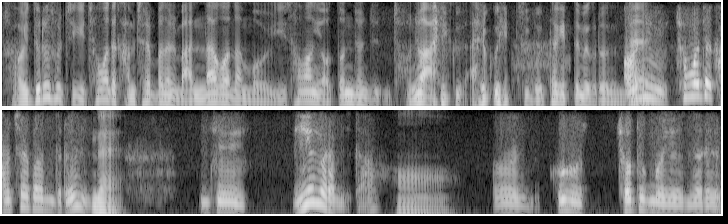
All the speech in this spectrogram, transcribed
저희들은 솔직히 청와대 감찰반을 만나거나 뭐 이 상황이 어떤 전지 전혀 알고 알고 있지 못하기 때문에 그러는데 아니 청와대 감찰반들은 네. 이제 미행을 합니다. 어. 어, 그 저도 뭐 옛날에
